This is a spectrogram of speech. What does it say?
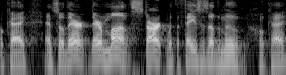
Okay? And so their, their months start with the phases of the moon. Okay?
